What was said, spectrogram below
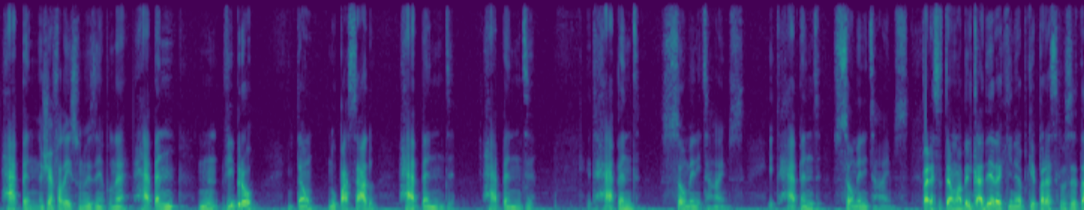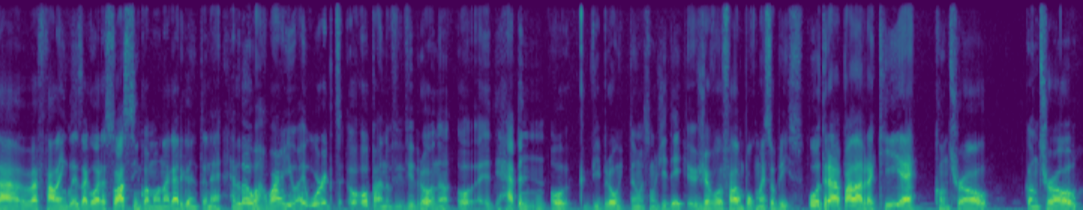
happen. Eu já falei isso no exemplo, né? Happen, hum, vibrou. Então, no passado, happened, happened. It happened so many times. It happened so many times. Parece até uma brincadeira aqui, né? Porque parece que você tá, vai falar inglês agora só assim, com a mão na garganta, né? Hello, how are you? I worked... opa, não, vibrou? Não? Oh, it happened? Oh, vibrou, então é som de D. Eu já vou falar um pouco mais sobre isso. Outra palavra aqui é control. Control.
